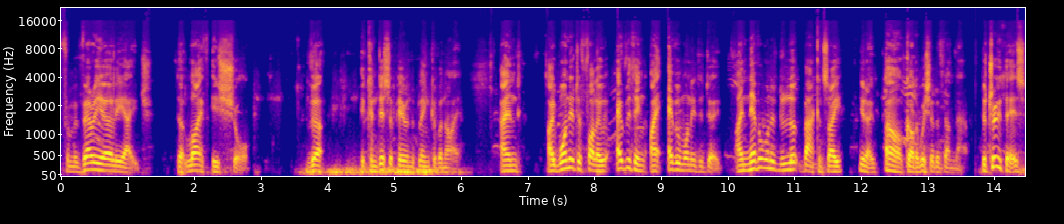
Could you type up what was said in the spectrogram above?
from a very early age that life is short, that it can disappear in the blink of an eye. And I wanted to follow everything I ever wanted to do. I never wanted to look back and say, you know, oh God, I wish I'd have done that. The truth is,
